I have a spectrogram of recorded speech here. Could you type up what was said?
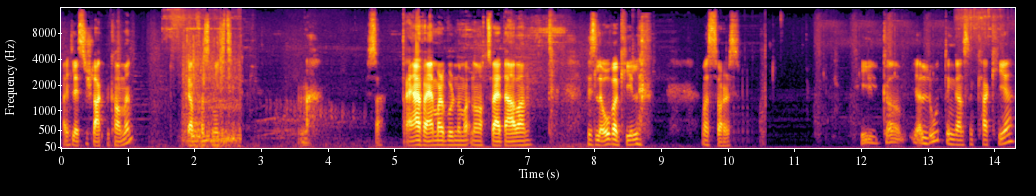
Habe ich letzten Schlag bekommen? Ich glaube fast nicht. Na. So. Drei auf einmal, obwohl nur noch zwei da waren. Bisschen Overkill. Was soll's. Ja, loot den ganzen Kack hier.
